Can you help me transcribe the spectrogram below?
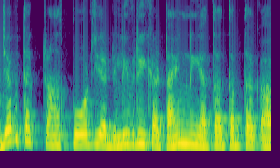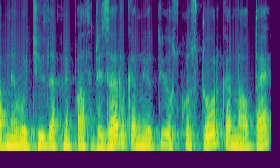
जब तक ट्रांसपोर्ट या डिलीवरी का टाइम नहीं आता, तब तक आपने वो चीज़ अपने पास रिज़र्व करनी होती है, उसको स्टोर करना होता है।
